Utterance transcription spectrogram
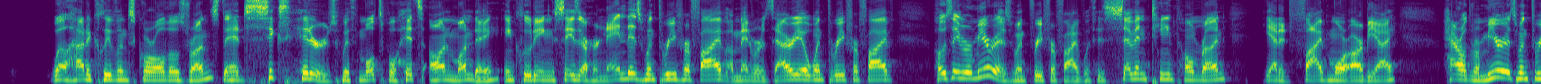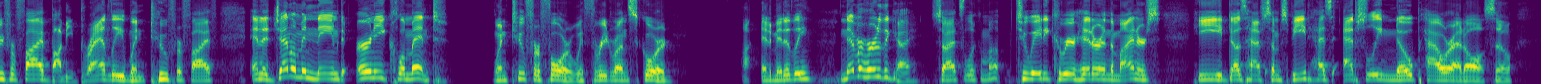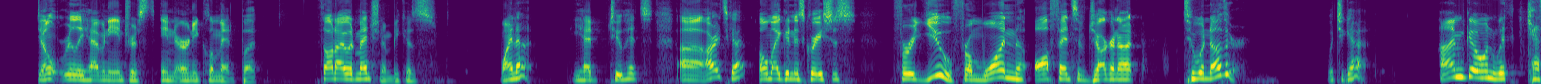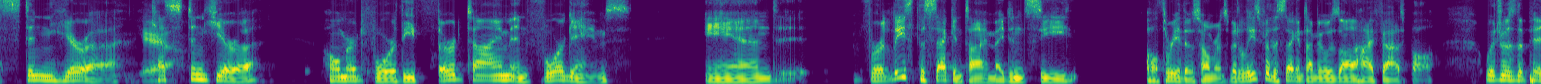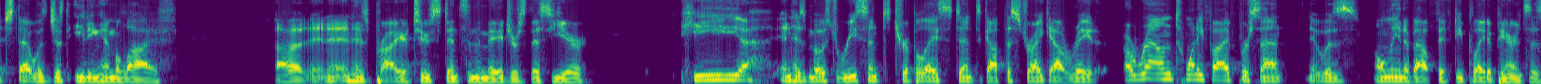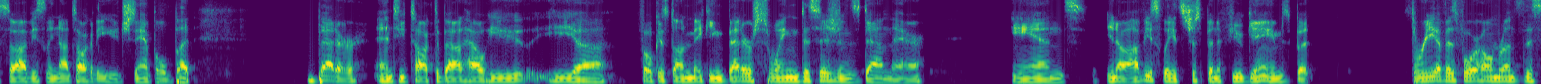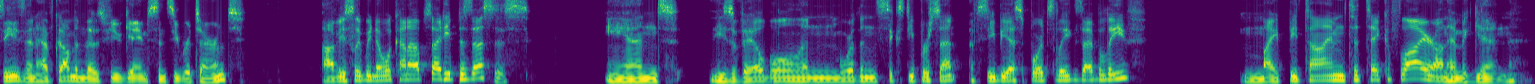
Well, how did Cleveland score all those runs? They had six hitters with multiple hits on Monday, including Cesar Hernandez went three for five, Amed Rosario went three for five, Jose Ramirez went three for five with his 17th home run. He added five more RBI. Harold Ramirez went three for five. Bobby Bradley went two for five. And a gentleman named Ernie Clement went two for four with three runs scored. Uh, admittedly, never heard of the guy, so I had to look him up. 280 career hitter in the minors. He does have some speed, has absolutely no power at all. So don't really have any interest in Ernie Clement, but thought I would mention him because why not? He had two hits. Uh, all right, Scott. Oh my goodness gracious. For you, from one offensive juggernaut to another, what you got? I'm going with Keston Hiura. Yeah. Keston Hiura homered for the third time in four games. And for at least the second time, I didn't see all three of those home runs, but at least for the second time, it was on a high fastball, which was the pitch that was just eating him alive uh, in, in his prior two stints in the majors this year. He, uh, in his most recent AAA stint, got the strikeout rate around 25%. It was only in about 50 plate appearances, so obviously not talking a huge sample, but better. And he talked about how he he uh, focused on making better swing decisions down there. And you know, obviously, it's just been a few games, but three of his four home runs this season have come in those few games since he returned. Obviously, we know what kind of upside he possesses, and he's available in more than sixty percent of CBS sports leagues, I believe. Might be time to take a flyer on him again.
